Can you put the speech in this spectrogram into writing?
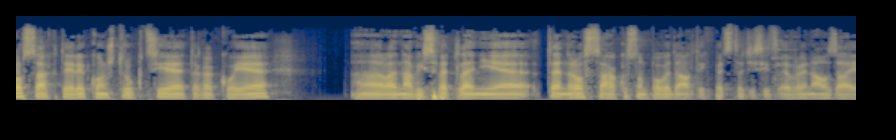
rozsah tej rekonštrukcie, tak ako je, e, len na vysvetlenie, ten rozsah, ako som povedal, tých 500 tisíc eur je naozaj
